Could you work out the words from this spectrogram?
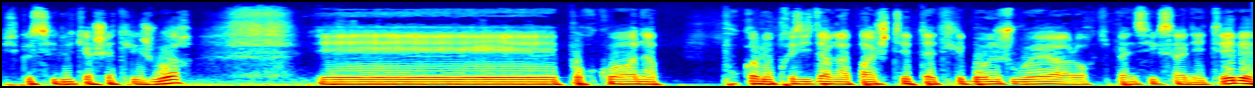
puisque c'est lui qui achète les joueurs. Et pourquoi on a pourquoi le président n'a pas acheté peut-être les bons joueurs alors qu'il pensait que ça en était ben,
